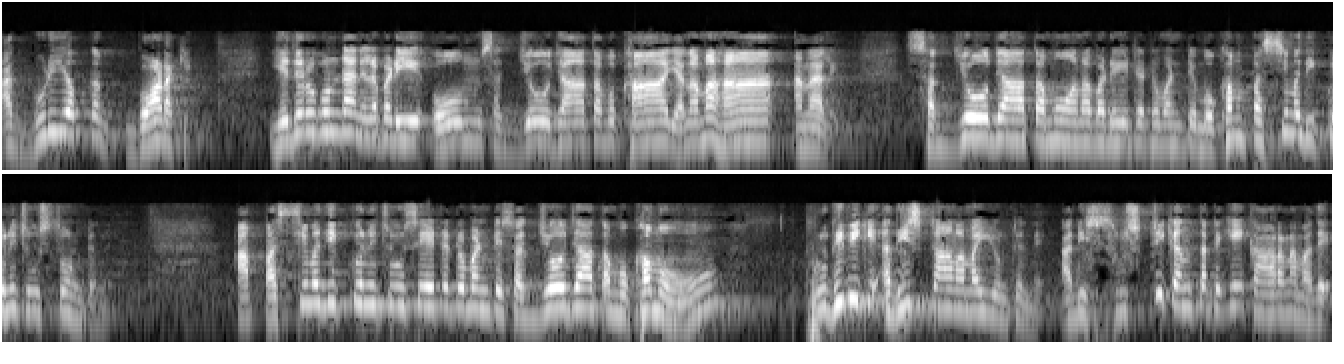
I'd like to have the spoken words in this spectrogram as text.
ఆ గుడి యొక్క గోడకి. ఎదురుగుండా నిలబడి ఓం సజ్జోజాతముఖాయ నమ అనాలి. సద్యోజాతము అనబడేటటువంటి ముఖం పశ్చిమ దిక్కుని చూస్తూ ఉంటుంది. ఆ పశ్చిమ దిక్కుని చూసేటటువంటి సద్యోజాత ముఖము పృథివికి అధిష్టానమై ఉంటుంది. అది సృష్టికంతటికీ కారణం అదే.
